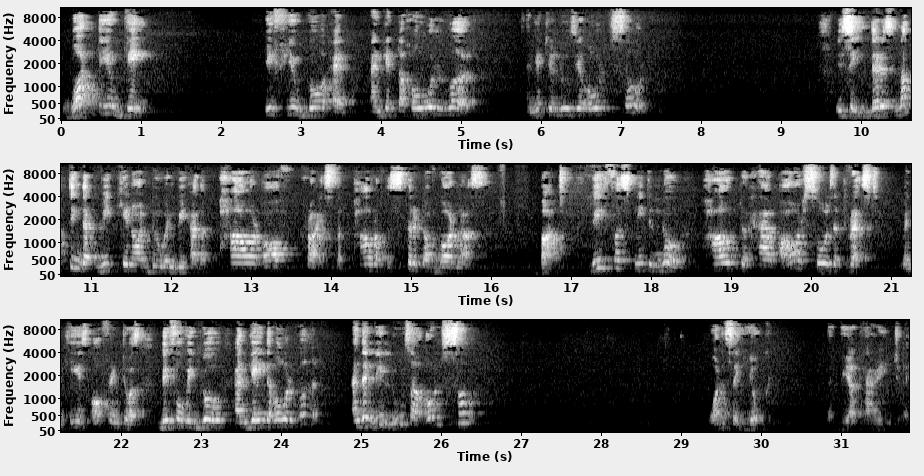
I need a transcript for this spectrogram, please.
What do you gain if you go ahead and get the whole world and yet you lose your old soul? You see, there is nothing that we cannot do when we have the power of Christ, the power of the Spirit of God in us. But we first need to know how to have our souls at rest when He is offering to us before we go and gain the whole world. And then we lose our own soul. What is the yoke that we are carrying today?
